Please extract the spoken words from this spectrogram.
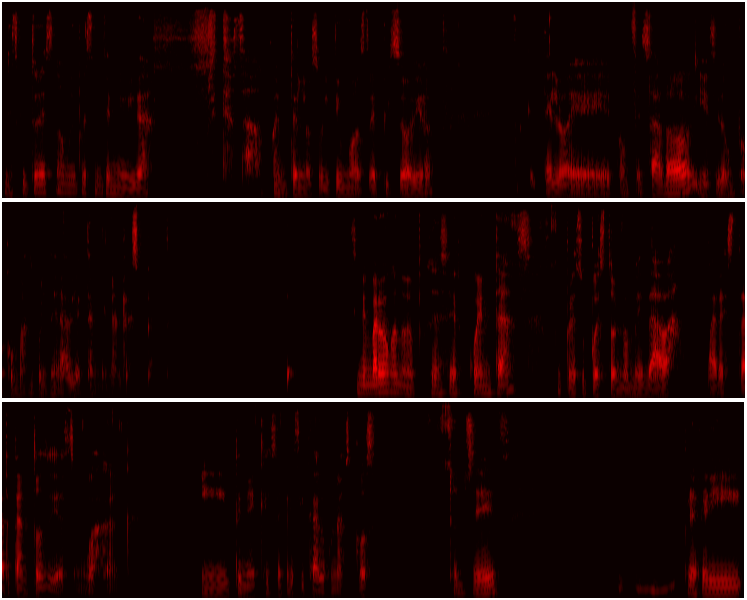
La escritura ha estado muy presente en mi vida, si te has dado cuenta en los últimos episodios, porque te lo he confesado y he sido un poco más vulnerable también al respecto. Sin embargo, cuando me puse a hacer cuentas, mi presupuesto no me daba para estar tantos días en Oaxaca y tenía que sacrificar algunas cosas. Entonces, preferí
